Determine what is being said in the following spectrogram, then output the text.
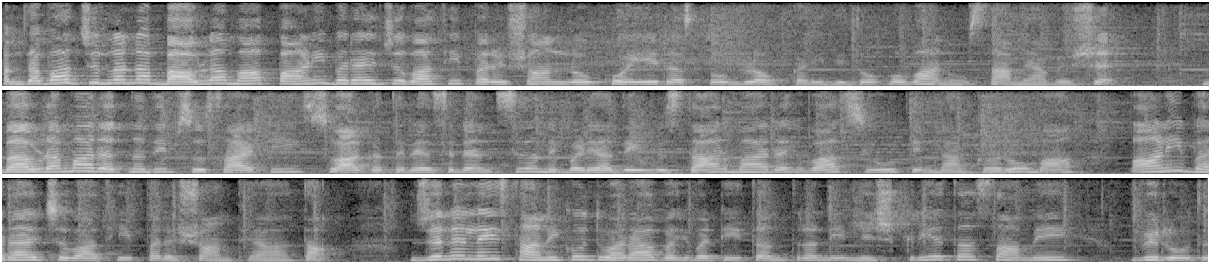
અમદાવાદ જિલ્લાના બાવલામાં પાણી ભરાઈ જવાથી પરેશાન લોકોએ રસ્તો બ્લોક કરી દીધો હોવાનું સામે આવ્યું છે. બાવડામાં રત્નદીપ સોસાયટી, સ્વાગત રેસિડેન્સી અને બળિયાદેવ વિસ્તારમાં રહેવાસીઓ તેમના ઘરોમાં પાણી ભરાઈ જવાથી પરેશાન થયા હતા. જેને લઈ સ્થાનિકો દ્વારા વહીવટી તંત્રની નિષ્ક્રિયતા સામે વિરોધ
